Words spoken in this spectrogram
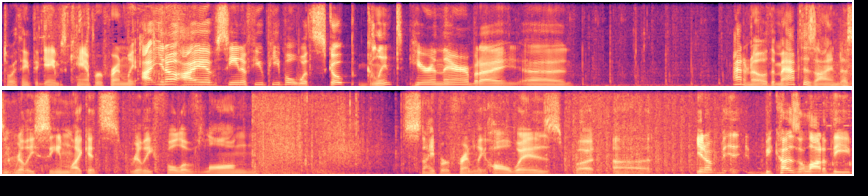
Do I think the game's camper friendly? I, you know, I have seen a few people with scope glint here and there, but I, uh, I don't know. The map design doesn't really seem like it's really full of long sniper friendly hallways, but uh, you know, b- because a lot of the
